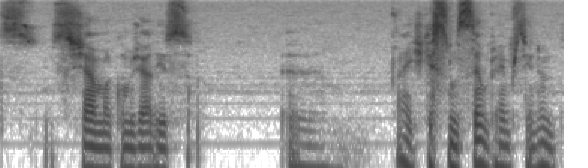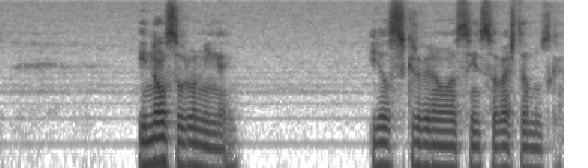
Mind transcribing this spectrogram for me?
se chama, como já disse. Uh, ai, esqueço-me sempre, é impressionante. E não sobrou ninguém. E eles escreveram assim sobre esta música.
